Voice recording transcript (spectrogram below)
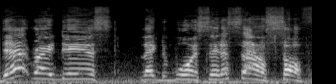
that right there, like the boy said, that sounds soft.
